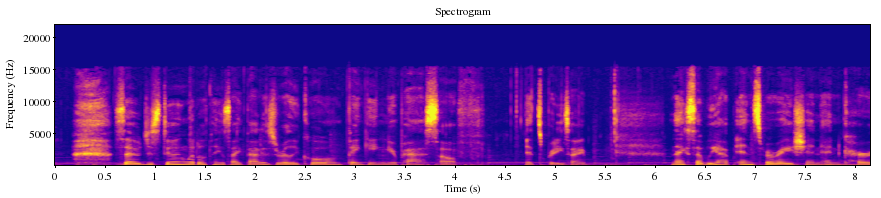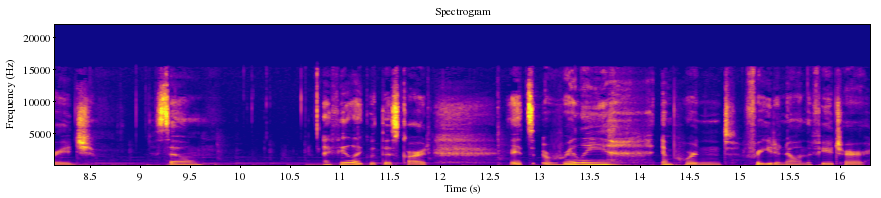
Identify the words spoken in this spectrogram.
so, just doing little things like that is really cool. Thanking your past self. It's pretty tight. Next up, we have inspiration and courage. So, I feel like with this card, it's really important for you to know in the future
